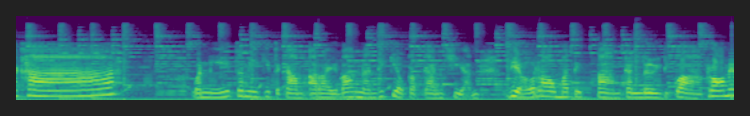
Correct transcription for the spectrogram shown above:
นะคะ วันนี้จะมีกิจกรรมอะไรบ้างนั้นที่เกี่ยวกับการเขียน เดี๋ยวเรามาติดตามกันเลยดีกว่า พร้อมไหม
